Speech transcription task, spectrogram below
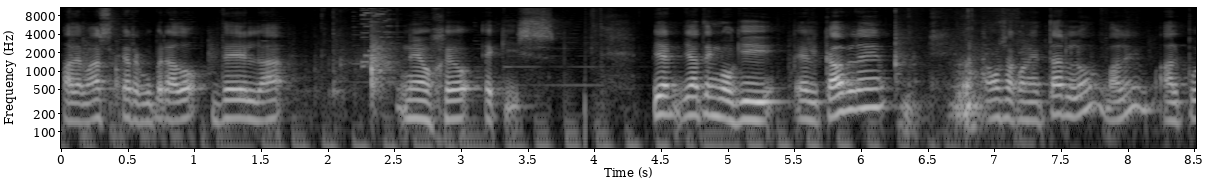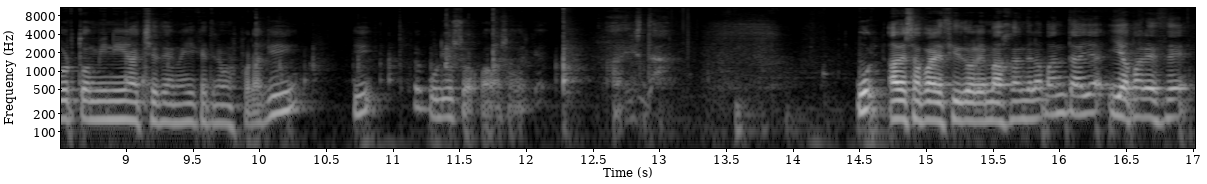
además he recuperado de la Neo Geo X. Bien, ya tengo aquí el cable, vamos a conectarlo, ¿vale? Al puerto mini HDMI que tenemos por aquí y, qué curioso, vamos a ver. Ahí está. Uy, ha desaparecido la imagen de la pantalla y aparece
